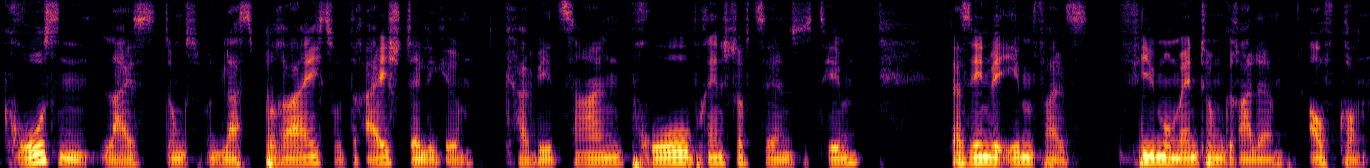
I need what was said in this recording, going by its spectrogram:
großen Leistungs- und Lastbereich, so dreistellige KW-Zahlen pro Brennstoffzellensystem, da sehen wir ebenfalls viel Momentum gerade aufkommen.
